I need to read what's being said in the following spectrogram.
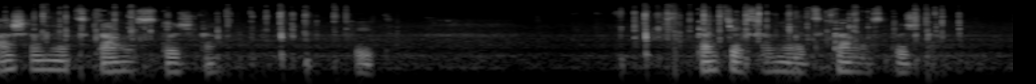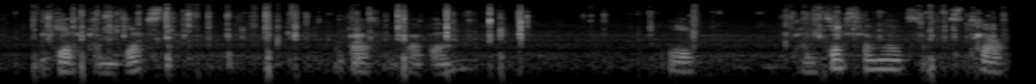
h равняется canvas точка height. Контекст равняется canvas точка get контекст. Указываем 2D. И контекст равняется stroke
